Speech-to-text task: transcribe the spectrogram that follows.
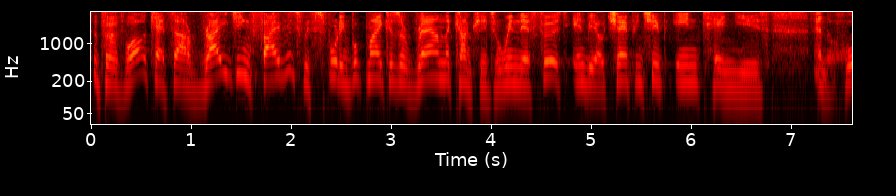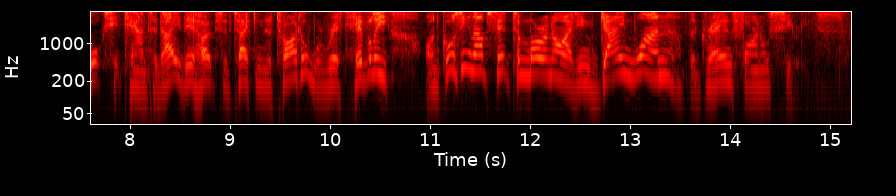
The Perth Wildcats are raging favourites with sporting bookmakers around the country to win their first NBL championship in 10 years. And the Hawks hit town today. Their hopes of taking the title will rest heavily on causing an upset tomorrow night in game one of the grand final series.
